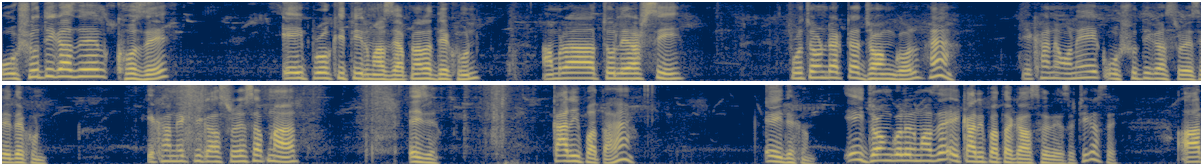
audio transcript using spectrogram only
ঔষধি গাছের খোঁজে এই প্রকৃতির মাঝে আপনারা দেখুন, আমরা চলে আসছি প্রচণ্ড একটা জঙ্গল হ্যাঁ? এখানে অনেক ঔষধি গাছ রয়েছে, এই দেখুন। এখানে একটি গাছ রয়েছে আপনার, এই যে, কারি পাতা হ্যাঁ? এই দেখুন, এই জঙ্গলের মাঝে এই কারি পাতা গাছ হয়ে রয়েছে, ঠিক আছে? আর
